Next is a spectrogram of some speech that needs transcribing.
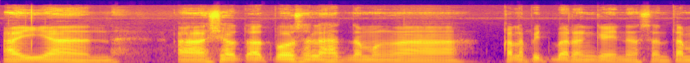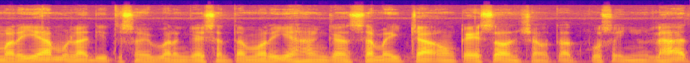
Ayan. Ah, shout out po sa lahat ng mga kalapit barangay ng Santa Maria mula dito sa may barangay Santa Maria hanggang sa may Chaong Quezon. Shout out po sa inyong lahat.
